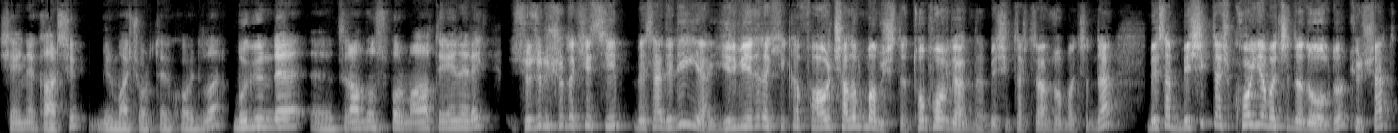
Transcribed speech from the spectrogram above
şeyine karşı bir maç ortaya koydular. Bugün de e, Trabzonspor Malatya yenerek sözünü şurada keseyim. Mesela dedin ya 27 dakika faul çalınmamıştı. Top oynandı Beşiktaş Trabzon maçında. Mesela Beşiktaş Konya maçında da oldu Kürşat.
